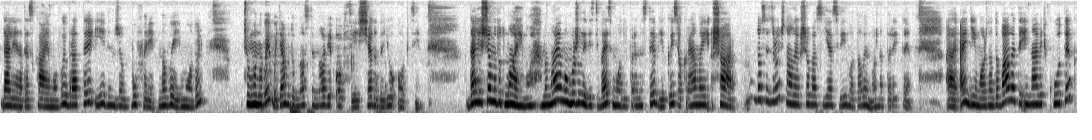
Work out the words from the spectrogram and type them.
Далі натискаємо Вибрати, і він вже в буфері новий модуль. Чому новий? Бо я буду вносити нові опції, ще додаю опції. Далі, що ми тут маємо? Ми маємо можливість весь модуль перенести в якийсь окремий шар. Ну, Досить зручно, але якщо у вас є свій готовий, можна перейти. ID можна додати і навіть кутик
